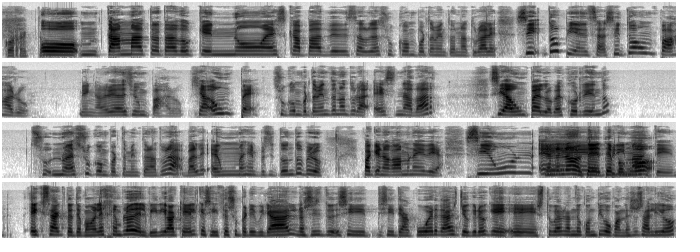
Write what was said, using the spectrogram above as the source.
Correcto. o mm, tan maltratado que no es capaz de desarrollar sus comportamientos naturales. Si tú piensas, si tú a un pájaro, venga, le voy a decir un pájaro, si a un pez su comportamiento natural es nadar, si a un pez lo ves corriendo, su- no es su comportamiento natural, ¿vale? Es un ejemplo así tonto, pero para que nos hagamos una idea. Si un No, no, no, eh, te- te pongo- Exacto, te pongo el ejemplo del vídeo aquel que se hizo súper viral. No sé si, tú- si, si te acuerdas, yo creo que eh, estuve hablando contigo cuando eso salió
